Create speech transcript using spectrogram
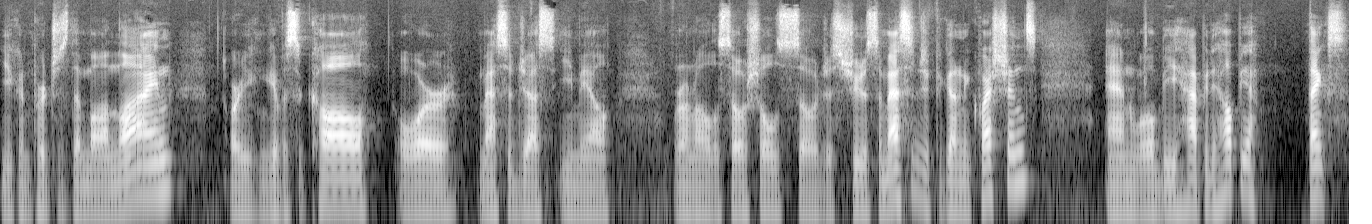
you can purchase them online or you can give us a call or message us, email. We're on all the socials, so just shoot us a message if you've got any questions and we'll be happy to help you. Thanks.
